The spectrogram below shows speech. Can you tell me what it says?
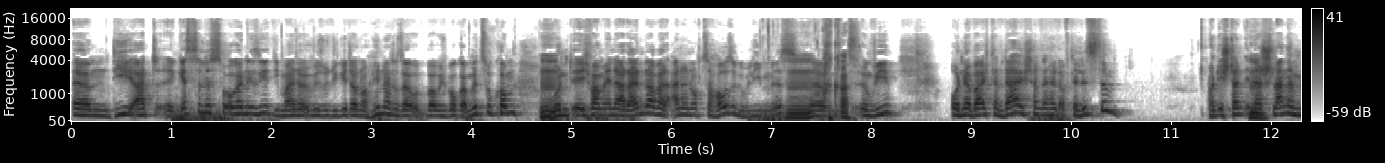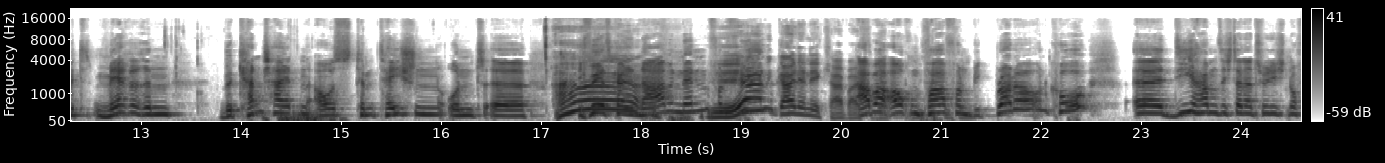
ähm, die hat äh, Gästeliste organisiert, die meinte irgendwie so, die geht da noch hin, hat gesagt, ob ich Bock habe mitzukommen und ich war am Ende allein da, weil Anne noch zu Hause geblieben ist, Mhm. ähm, Ach, krass. irgendwie. Und da war ich dann da, ich stand dann halt auf der Liste und ich stand in der Schlange mit mehreren Bekanntheiten aus Temptation und äh, ich will jetzt keine Namen nennen von Ah. ja, vielen, geil, nee, klar, weiß aber auch ein paar von Big Brother und Co. Äh, die haben sich dann natürlich noch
